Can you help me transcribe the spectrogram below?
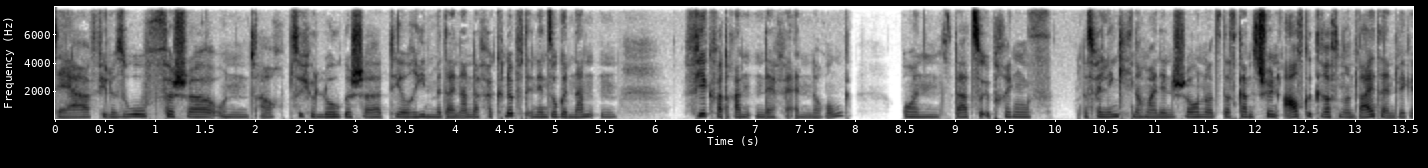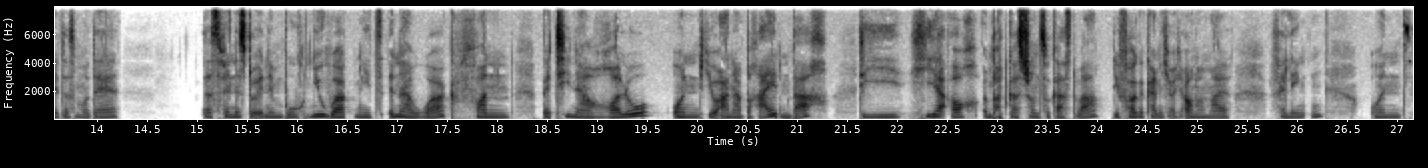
der philosophische und auch psychologische Theorien miteinander verknüpft in den sogenannten vier Quadranten der Veränderung. Und dazu übrigens das verlinke ich nochmal in den Show Notes, das ganz schön aufgegriffen und weiterentwickelt, das Modell. Das findest du in dem Buch New Work Meets Inner Work von Bettina Rollo und Joanna Breidenbach, die hier auch im Podcast schon zu Gast war. Die Folge kann ich euch auch nochmal verlinken. Und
